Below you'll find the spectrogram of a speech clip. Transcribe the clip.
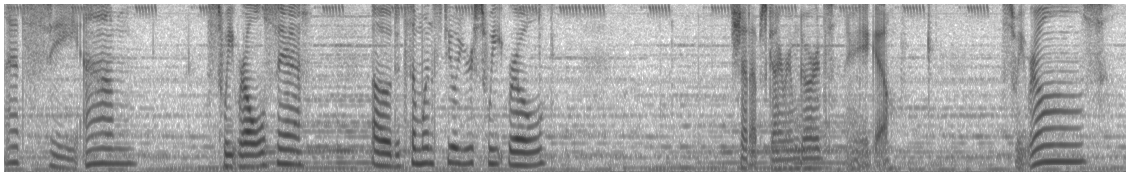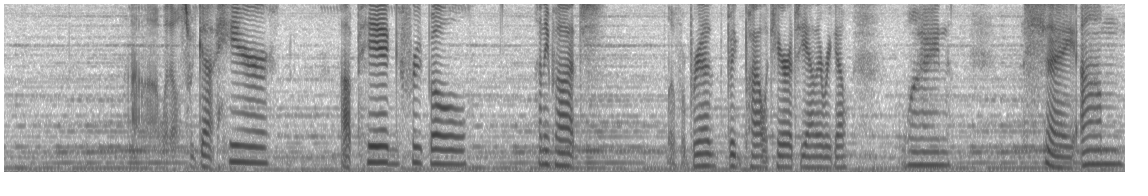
Let's see. Um, sweet rolls, yeah. Oh, did someone steal your sweet roll? Shut up, Skyrim guards. There you go. Sweet rolls. Uh, what else we got here? A pig, fruit bowl, honey pot, loaf of bread, big pile of carrots. Yeah, there we go. Wine. Say, um,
